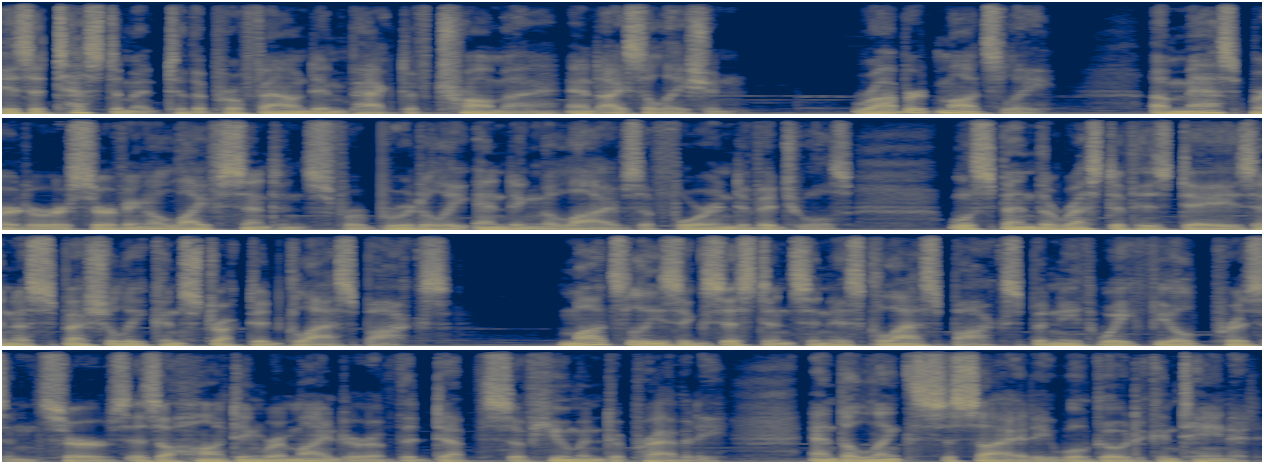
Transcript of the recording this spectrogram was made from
is a testament to the profound impact of trauma and isolation. Robert Maudsley, a mass murderer serving a life sentence for brutally ending the lives of four individuals, will spend the rest of his days in a specially constructed glass box. Maudsley's existence in his glass box beneath Wakefield Prison serves as a haunting reminder of the depths of human depravity and the lengths society will go to contain it.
